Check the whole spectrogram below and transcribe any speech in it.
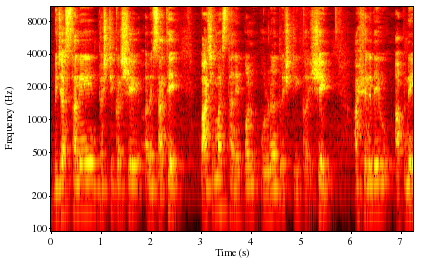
બીજા સ્થાને દ્રષ્ટિ કરશે અને સાથે પાંચમા સ્થાને પણ પૂર્ણ દ્રષ્ટિ કરશે. આ શનિદેવ આપને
